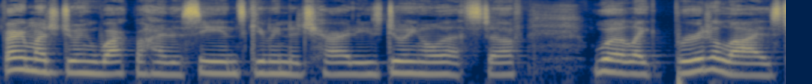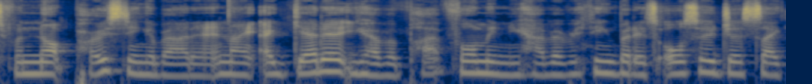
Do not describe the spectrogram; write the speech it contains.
very much doing work behind the scenes, giving to charities, doing all that stuff, were like brutalized for not posting about it. And I, I get it, you have a platform and you have everything, but it's also just like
